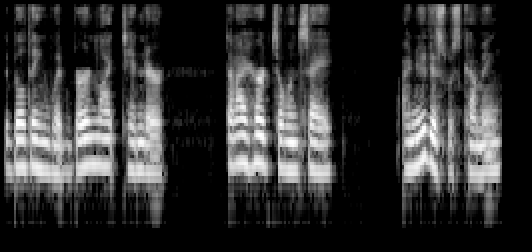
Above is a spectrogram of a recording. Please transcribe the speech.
the building would burn like tinder. Then I heard someone say, I knew this was coming.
